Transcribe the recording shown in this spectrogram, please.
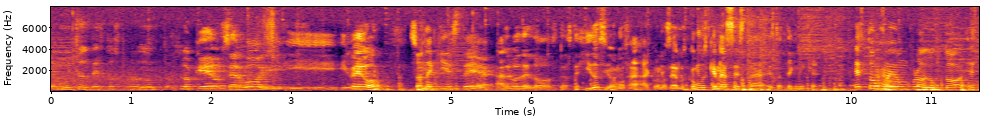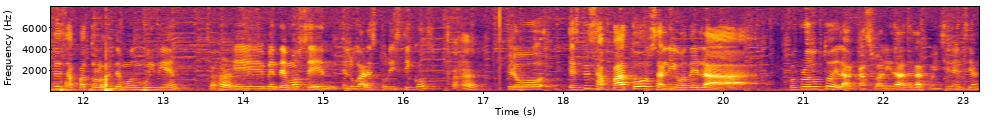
de muchos de estos productos. Lo que observo y, y- y veo son aquí este algo de los, de los tejidos y vamos a, a conocerlos. ¿Cómo es que nace esta, esta técnica? Esto Ajá. fue un producto, este zapato lo vendemos muy bien, Ajá. eh, vendemos en, en lugares turísticos, Ajá. pero este zapato salió de la... fue producto de la casualidad, de la coincidencia,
